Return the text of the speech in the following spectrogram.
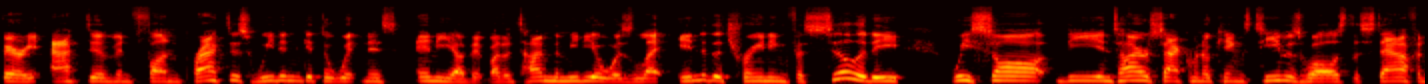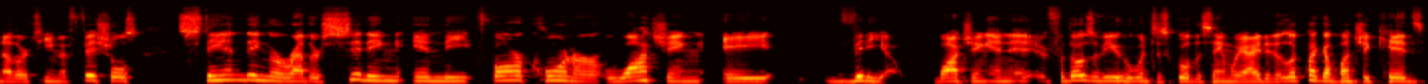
very active and fun practice. We didn't get to witness any of it. By the time the media was let into the training facility, we saw the entire Sacramento Kings team, as well as the staff and other team officials, standing or rather sitting in the far corner watching a video watching. And it, for those of you who went to school the same way I did, it looked like a bunch of kids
